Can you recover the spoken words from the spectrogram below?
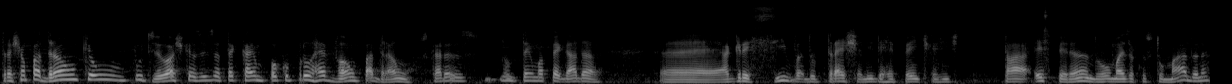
Trechão padrão que eu, putz, eu acho que às vezes até cai um pouco pro revão padrão. Os caras não tem uma pegada é, agressiva do trash ali de repente que a gente tá esperando ou mais acostumado, né?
